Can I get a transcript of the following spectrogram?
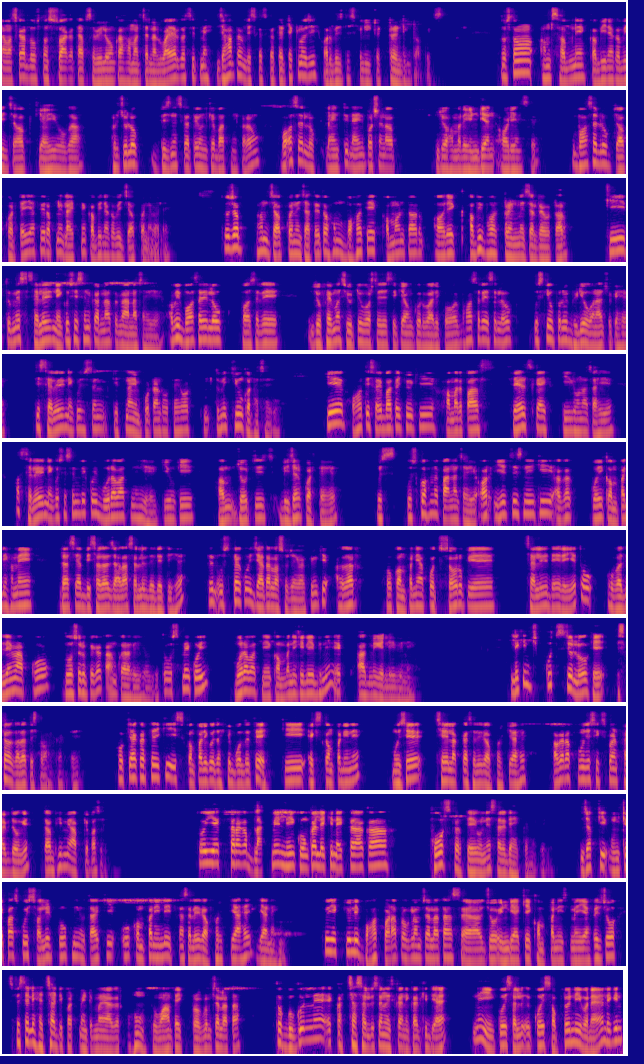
नमस्कार दोस्तों, स्वागत है आप सभी लोगों का हमारे चैनल वायर गसित में, जहाँ पे हम डिस्कस करते हैं टेक्नोलॉजी और बिज़नेस के रिलेटेड ट्रेंडिंग टॉपिक्स दोस्तों, हम सबने कभी ना कभी जॉब किया ही होगा, और जो लोग बिज़नेस करते हैं उनके बात नहीं कर रहा हूँ। बहुत सारे लोग 99 परसेंट ऑफ़ जो हमारे इंडियन ऑडियंस है, बहुत सारे लोग जॉब करते हैं या फिर अपनी लाइफ में कभी ना कभी जॉब करने वाले हैं। तो जब हम जॉब करने जाते हैं तो हम बहुत ही कॉमन टर्म और एक अभी बहुत ट्रेंड में चल रहे हो। टर्म कि तुम्हें सैलरी नेगोशिएशन करना तुम्हें आना चाहिए। अभी बहुत सारे लोग, बहुत सारे जो फ़ेमस यूट्यूबर्स है जैसे कि अंकुर वारिको और बहुत सारे ऐसे लोग उसके ऊपर भी वीडियो बना चुके हैं कि सैलरी नेगोशिएशन कितना इम्पोर्टेंट होता है और तुम्हें क्यों करना चाहिए। ये बहुत ही सही बात है क्योंकि हमारे पास सेल्स का एक स्किल होना चाहिए और सैलरी नेगोशिएशन भी कोई बुरा बात नहीं है क्योंकि हम जो चीज़ डिजर्व करते हैं, उस, उसको हमें पाना चाहिए। और ये चीज़ नहीं कि अगर कोई कंपनी हमें दस या बीस हज़ार ज़्यादा सैलरी दे देती है तो उस पर कोई ज़्यादा लॉस हो जाएगा। क्योंकि अगर वो कंपनी आपको सौ रुपये सैलरी दे रही है तो वो बदले में आपको दो सौ रुपये का काम करा रही होगी। तो उसमें कोई बुरा बात नहीं है कंपनी के लिए भी नहीं, एक आदमी के लिए भी नहीं। लेकिन कुछ जो लोग हैं, इसका गलत इस्तेमाल करते हैं। वो क्या करते हैं कि इस कंपनी को जाके बोल देते हैं कि एक्स कंपनी ने मुझे छः लाख का सैलरी ऑफ़र किया है। अगर आप मुझे सिक्स पॉइंट फाइव दोगे, तभी मैं आपके पास रुकूँ तो ये एक तरह का ब्लैकमेल नहीं कहूँगा लेकिन एक तरह का फोर्स करते हैं उन्हें सैलरी हाइक करने के लिए। जबकि उनके पास कोई सॉलिड प्रूफ नहीं होता है कि वो कंपनी ने इतना सैलरी ऑफ़र किया है या नहीं। तो ये एक्चुअली बहुत बड़ा प्रॉब्लम चला था जो इंडिया के कंपनीज़ में या फिर जो स्पेशली एच डिपार्टमेंट में अगर कहूँ तो वहाँ पे एक प्रॉब्लम चला था। तो गूगल ने एक अच्छा सोल्यूशन इसका निकाल के दिया है। नहीं, कोई कोई सॉफ्टवेयर नहीं बनाया, लेकिन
